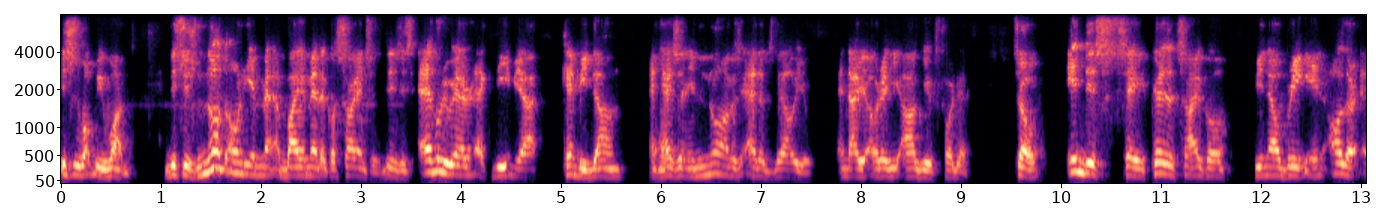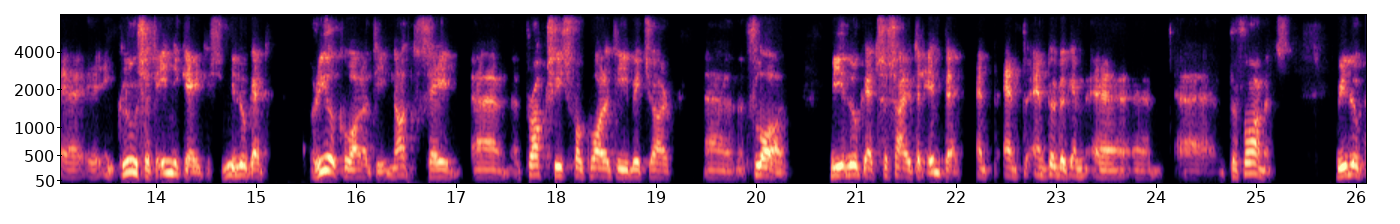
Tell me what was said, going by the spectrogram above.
This is what we want. This is not only in biomedical sciences. This is everywhere in academia can be done and has an enormous added value. And I already argued for that. So in this, say, credit cycle, we now bring in other uh, inclusive indicators. We look at real quality, not say uh, proxies for quality which are uh, flawed. We look at societal impact and, and, and public um, uh, uh, performance we look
